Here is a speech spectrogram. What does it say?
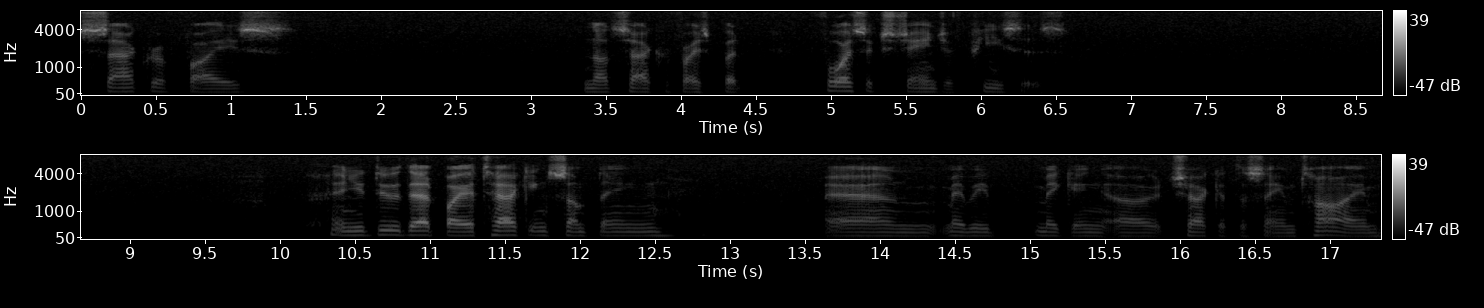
sacrifice, not sacrifice, but force exchange of pieces. And you do that by attacking something and maybe making a check at the same time.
